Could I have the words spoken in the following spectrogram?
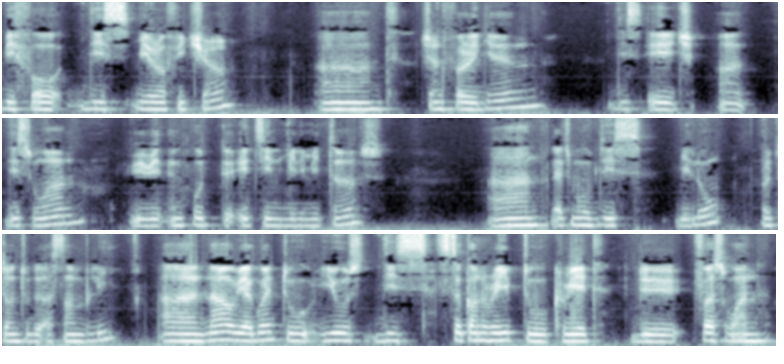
before this mirror feature. And chamfer again. This edge and this one. We will input the 18 millimeters. And let's move this below. Return to the assembly. And now we are going to use this second rib to create the first one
